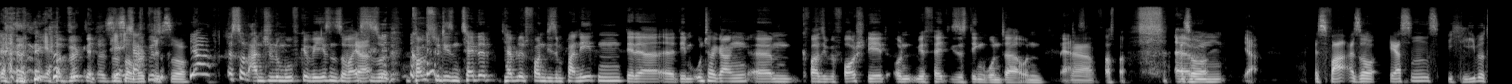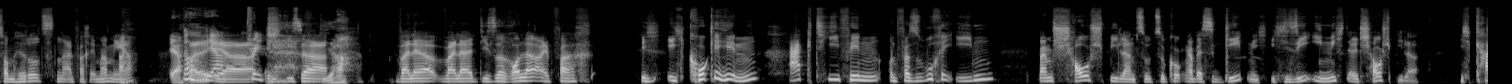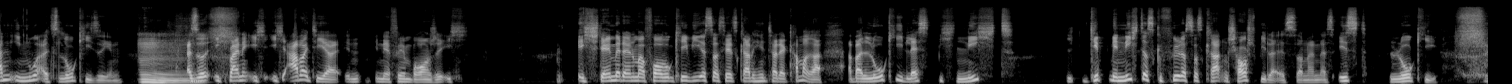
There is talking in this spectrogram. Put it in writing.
ja, wirklich. Das Ja, ist ich auch wirklich so. Ja, das ist so ein Angelo-Move gewesen. So, weißt Ja. du, so, du kommst mit diesem Tablet, Tablet von diesem Planeten, der, der äh, dem Untergang ähm, quasi bevorsteht und mir fällt dieses Ding runter und ja, Ja. ist unfassbar. Also- ähm, ja, Es war also erstens, ich liebe Tom Hiddleston einfach immer mehr, ja. Oh, weil ja, er dieser, Ja, weil er, weil er diese Rolle einfach, ich, ich gucke hin, aktiv hin und versuche ihn beim Schauspielern zuzugucken, aber es geht nicht. Ich sehe ihn nicht als Schauspieler. Ich kann ihn nur als Loki sehen. Mm. Also ich meine, ich, ich arbeite ja in, in der Filmbranche. Ich, ich stelle mir dann immer vor, okay, wie ist das jetzt gerade hinter der Kamera? Aber Loki lässt mich nicht, gibt mir nicht das Gefühl, dass das gerade ein Schauspieler ist, sondern es ist Loki.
